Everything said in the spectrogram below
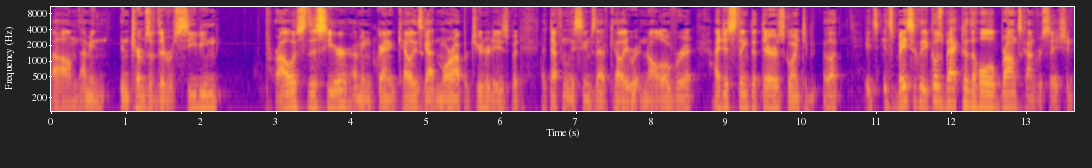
Um, I mean, in terms of the receiving prowess this year, I mean, granted, Kelley's gotten more opportunities, but it definitely seems to have Kelley written all over it. I just think that there's going to be. Uh, it's, it's basically, it goes back to the whole Browns conversation.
